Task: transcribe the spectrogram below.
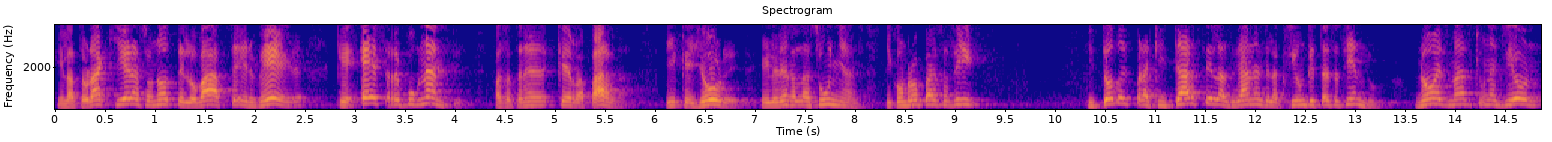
Y la Torah, quieras o no, te lo va a hacer ver que es repugnante. Vas a tener que raparla y que llore y le dejas las uñas y con ropa es así. Y todo es para quitarte las ganas de la acción que estás haciendo. No es más que una acción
